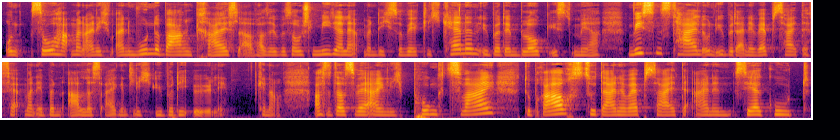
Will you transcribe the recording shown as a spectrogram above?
Und so hat man eigentlich einen wunderbaren Kreislauf. Also über Social Media lernt man dich so wirklich kennen, über den Blog ist mehr Wissensteil und über deine Webseite erfährt man eben alles eigentlich über die Öle. Genau. Also das wäre eigentlich Punkt 2. Du brauchst zu deiner Webseite einen sehr gut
